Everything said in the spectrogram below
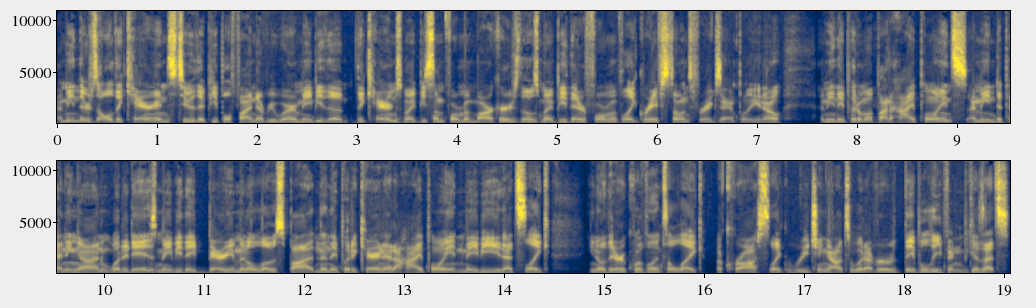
I mean, there's all the cairns too that people find everywhere. Maybe the the cairns might be some form of markers. Those might be their form of like gravestones, for example. You know, I mean, they put them up on high points. I mean, depending on what it is, maybe they bury them in a low spot and then they put a cairn at a high point, and maybe that's like you know their equivalent to like a cross, like reaching out to whatever they believe in. Because that's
